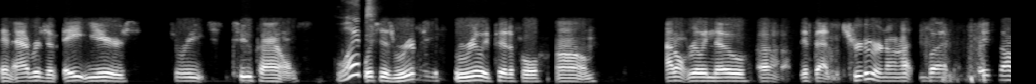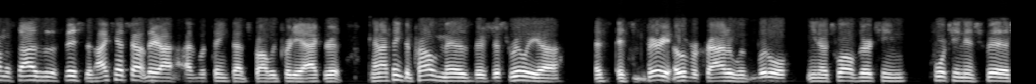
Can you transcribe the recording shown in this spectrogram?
an average of eight years to reach two pounds. What? Which is really, really pitiful. Um, I don't really know uh, if that's true or not, but based on the size of the fish that I catch out there, I, I would think that's probably pretty accurate. And I think the problem is there's just really uh, it's, it's very overcrowded with little, you know, 12, 13, 14 inch fish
